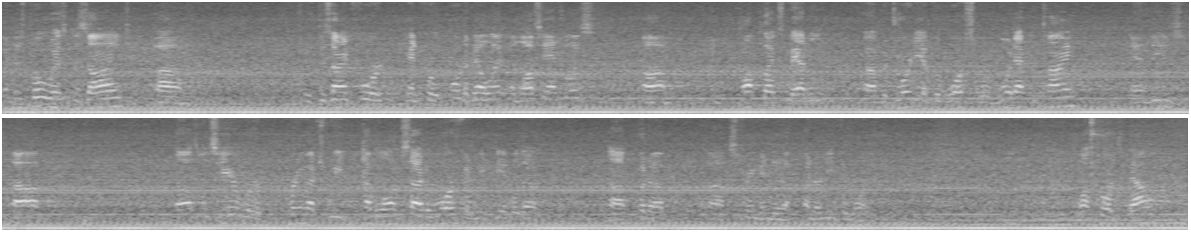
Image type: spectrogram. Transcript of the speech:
When this boat was designed, um, it was designed for and for the port of LA, of Los Angeles. Um, complex, we had a majority of the wharfs were wood at the time, and these uh, nozzles here were pretty much we come alongside a wharf and we'd be able to uh, put a uh, string into the, underneath the wharf. Walk towards the bow.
